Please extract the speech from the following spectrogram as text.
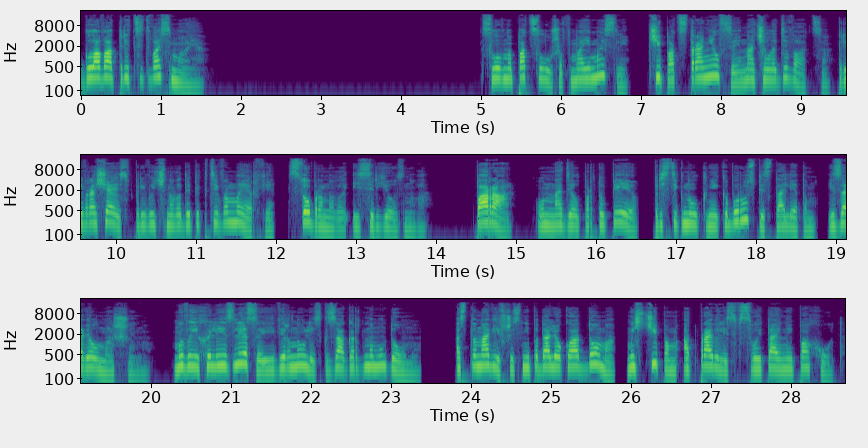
Глава тридцать восьмая Словно подслушав мои мысли, Чип отстранился и начал одеваться, превращаясь в привычного детектива Мерфи, собранного и серьезного. «Пора!» Он надел портупею, пристегнул к ней кобуру с пистолетом и завел машину. Мы выехали из леса и вернулись к загородному дому. Остановившись неподалеку от дома, мы с Чипом отправились в свой тайный поход.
